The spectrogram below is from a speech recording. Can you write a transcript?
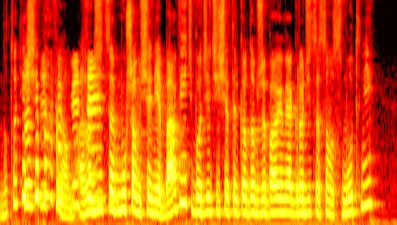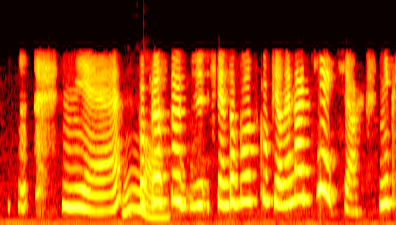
No to niech To się bawią. A rodzice muszą się nie bawić, bo dzieci się tylko dobrze bawią, jak rodzice są smutni? Nie, No. po prostu święto było skupione na dzieciach. Nikt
